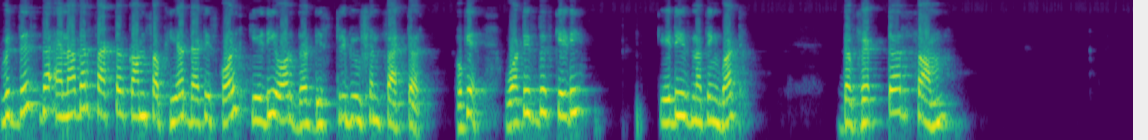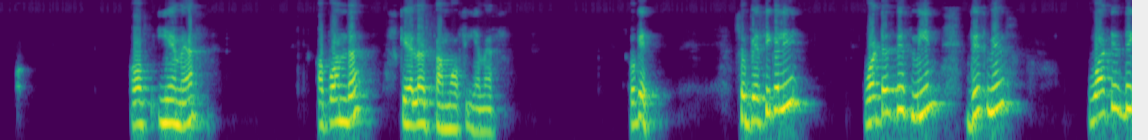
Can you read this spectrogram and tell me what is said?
with this, the another factor comes up here that is called KD or the distribution factor. Okay, what is this KD? KD is nothing but the vector sum of EMF upon the scalar sum of EMF. Okay, so basically what does this mean? This means what is the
